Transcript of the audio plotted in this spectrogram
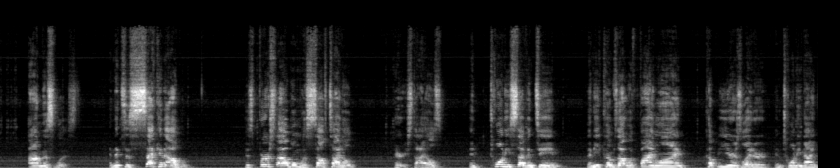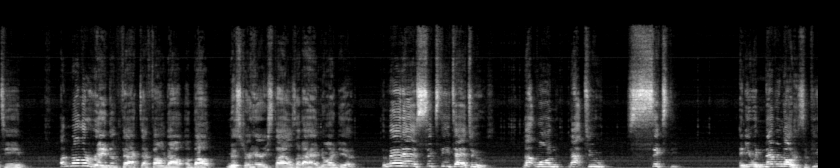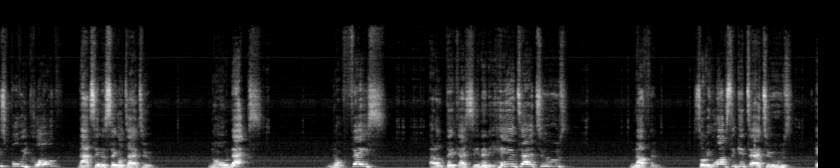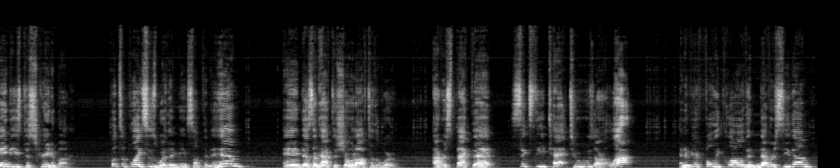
on this list. And it's his second album. His first album was self titled, Harry Styles, in 2017. Then he comes out with Fine Line a couple years later in 2019. Another random fact I found out about Mr. Harry Styles that I had no idea. The man has 60 tattoos. Not one, not two, 60. And you would never notice if he's fully clothed, not seen a single tattoo. No necks, no face. I don't think I've seen any hand tattoos. Nothing. So he loves to get tattoos and he's discreet about it. Puts them places where they mean something to him and doesn't have to show it off to the world. I respect that. 60 tattoos are a lot. And if you're fully clothed and never see them,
